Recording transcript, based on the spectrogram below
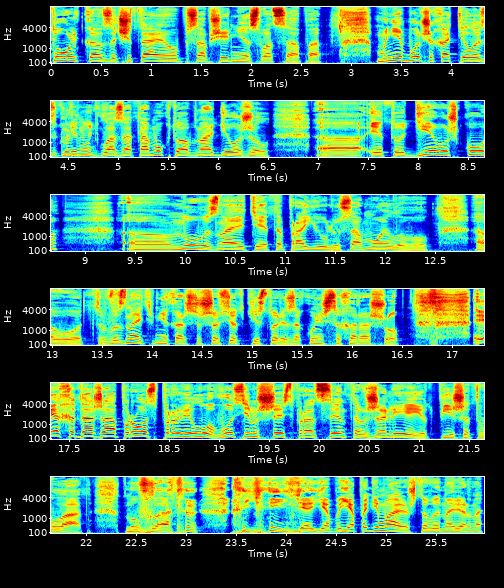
только зачитаю сообщение с WhatsApp. Мне больше хотелось взглянуть в глаза тому, кто обнадежил э, эту девушку. Э, ну, вы знаете, это про Юлю Самойлову. Вот. Вы знаете, мне кажется, что все-таки история закончится хорошо. Эхо даже опрос провело. 86% жалеют, пишет Влад. Ну, Влад, я, я, я понимаю, что вы, наверное,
